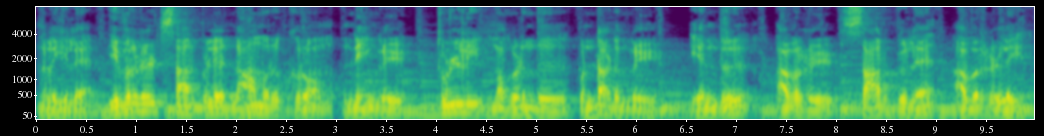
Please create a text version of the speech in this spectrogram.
நிலையில. இவர்கள் சார்பிலே நாம் இருக்கிறோம். நீங்கள் துள்ளி மகிழ்ந்து கொண்டாடுங்கள். என்று அவர்கள் சார்பில அவர்களை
